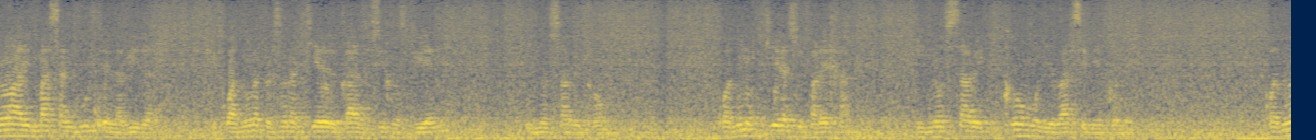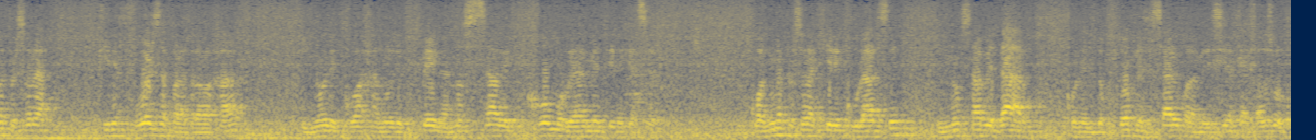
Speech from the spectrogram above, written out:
no hay más angustia en la vida que cuando una persona quiere educar a sus hijos bien y no sabe cómo. Cuando uno quiere a su pareja y no sabe cómo llevarse bien con él. Cuando una persona tiene fuerza para trabajar y no le cuaja, no le pega, no sabe cómo realmente tiene que hacerlo cuando una persona quiere curarse y no sabe dar con el doctor necesario, con la medicina que Akadosh Baruj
